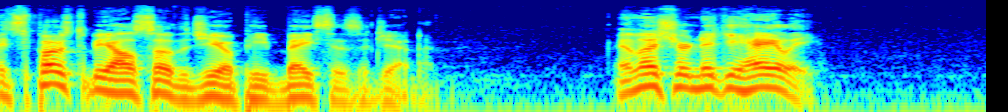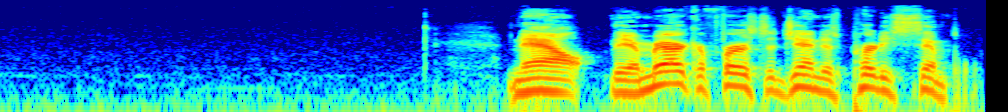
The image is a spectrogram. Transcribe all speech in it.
It's supposed to be also the GOP base's agenda. Unless you're Nikki Haley. Now, the America First agenda is pretty simple.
